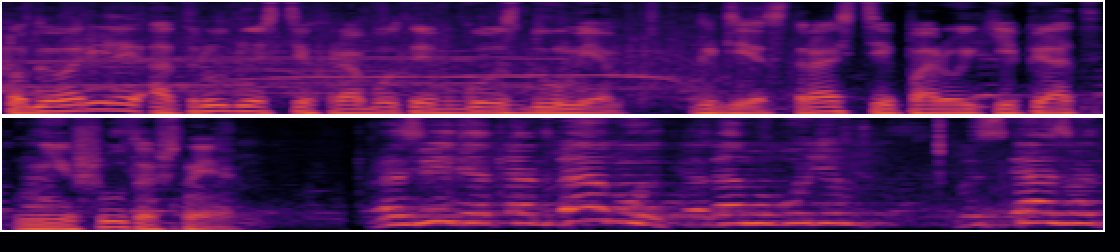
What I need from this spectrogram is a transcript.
Поговорили о трудностях работы в Госдуме, где страсти порой кипят нешуточные. Развитие тогда будет, когда мы будем высказывать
